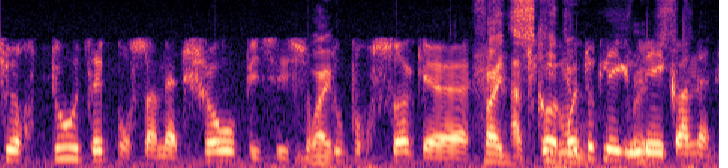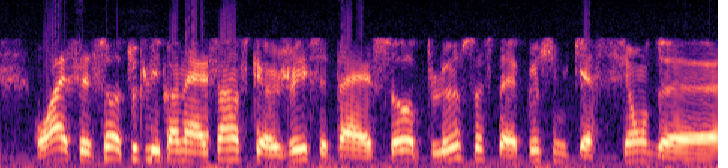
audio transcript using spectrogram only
surtout tu sais pour se mettre chaud, puis c'est surtout Ouais. pour ça que. Faire en tout cas, moi, toutes les, conna- Ouais, c'est ça. Toutes les connaissances que j'ai, c'était ça. Plus, ça, c'était plus une question de. Euh,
